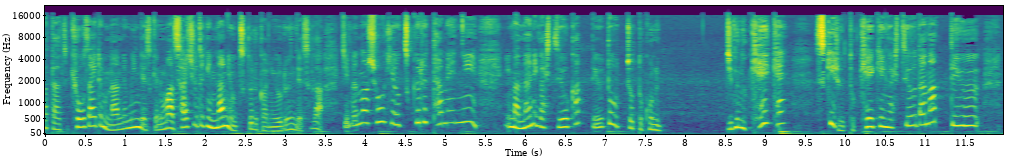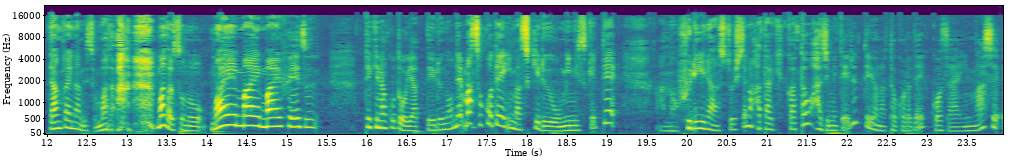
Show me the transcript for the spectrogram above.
また教材でも何でもいいんですけど、まあ最終的に何を作るかによるんですが、自分の商品を作るために今何が必要かっていうと、ちょっとこの自分の経験、スキルと経験が必要だなっていう段階なんですよ、まだ。まだその、前前前フェーズ的なことをやっているので、まあそこで今スキルを身につけて、あの、フリーランスとしての働き方を始めているっていうようなところでございます。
